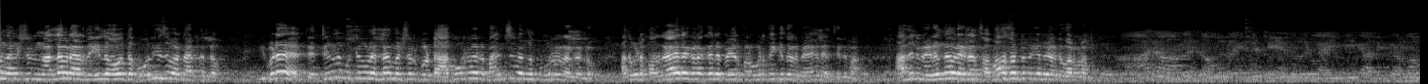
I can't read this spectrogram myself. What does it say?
മനുഷ്യരും നല്ലവരായിരുന്നു ഈ ലോകത്ത് പോലീസ് വേണ്ടായിരുന്നല്ലോ. ഇവിടെ തെറ്റുകളും കുറ്റങ്ങളും എല്ലാ മനുഷ്യർക്കും ഉണ്ട്. അപൂർണ മനുഷ്യരൊന്നും പൂർണരല്ലല്ലോ. അതുകൊണ്ട് പതിനായിരക്കണക്കിന് പേർ പ്രവർത്തിക്കുന്ന ഒരു മേഖല സിനിമ. അതിൽ വരുന്നവരെല്ലാം സഭാ സർട്ടിഫിക്കറ്റ് ആയിട്ട് വരണം ആരാണ് കംപ്ലൈന്റ് ചെയ്തത് ലൈംഗിക അതിക്രമം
